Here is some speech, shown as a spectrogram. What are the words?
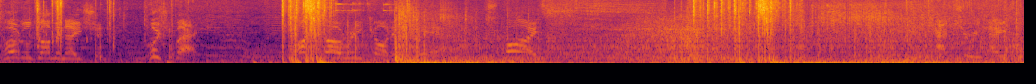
total domination. Push back. Hostile recon in the air. Spies. Capturing Able.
